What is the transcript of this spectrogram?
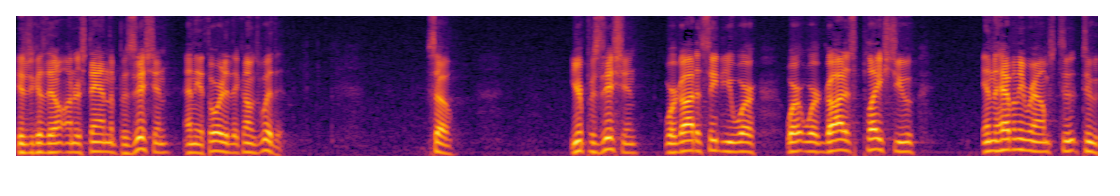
is because they don't understand the position and the authority that comes with it. So, your position, where God has seated you, where, where, where God has placed you in the heavenly realms to, to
